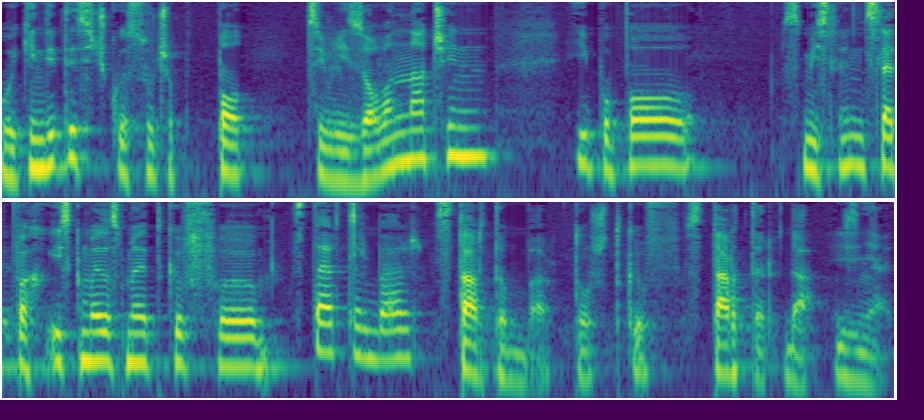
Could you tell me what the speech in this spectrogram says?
уикендите всичко се случва по по-цивилизован начин и по по-смислен. След това искаме да сме такъв а, Стартер бар. стартъп бар, точно такъв стартер, да, извинявай.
